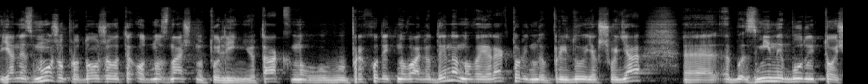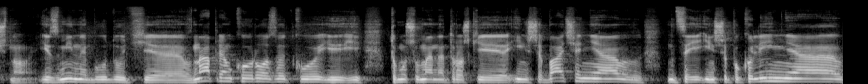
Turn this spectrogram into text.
я не зможу продовжувати однозначно ту лінію. Так ну приходить нова людина, новий ректор. Прийду, якщо я е, зміни будуть точно, і зміни будуть е, в напрямку розвитку, і, і тому, що в мене трошки інше бачення, це є інше покоління.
